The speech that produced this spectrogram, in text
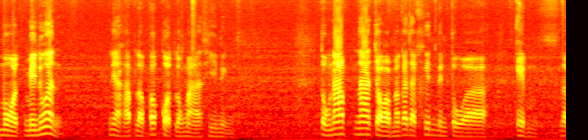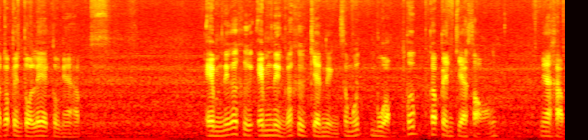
โหมดเมนวลเนี่ยครับเราก็กดลงมาทีหนึ่ง ตรงหน้าหน้าจอมันก็จะขึ้นเป็นตัว M แล้วก็เป็นตัวเลขตรงนี้ครับ M นี่ก็คือ M1 ก็คือเกียร์หนึ่งสมมติบวกปุ๊บก็เป็นเกียร์สองเนี่ยครับ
